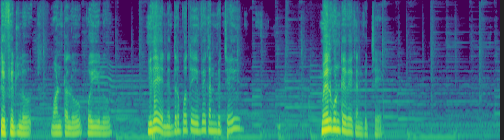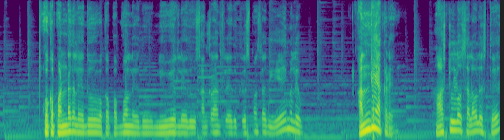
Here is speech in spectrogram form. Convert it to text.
టిఫిన్లు వంటలు పొయ్యిలు ఇదే నిద్రపోతే ఇవే కనిపించాయి మేలుకుంటే ఇవే కనిపించాయి. ఒక పండగ లేదు ఒక పబ్బం లేదు న్యూ ఇయర్ లేదు సంక్రాంతి లేదు క్రిస్మస్ లేదు ఏమీ లేవు. అన్నీ అక్కడే. హాస్టల్లో సెలవులు ఇస్తే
